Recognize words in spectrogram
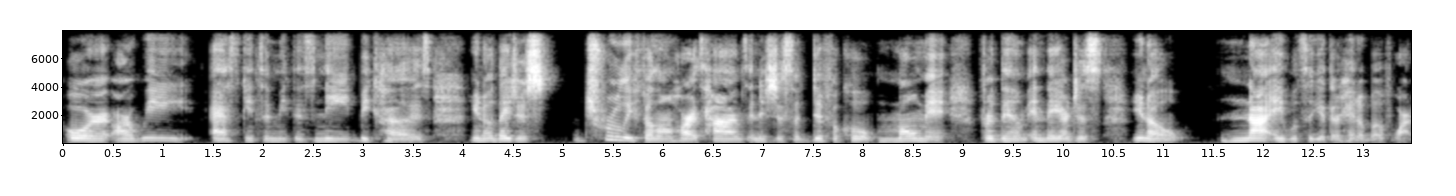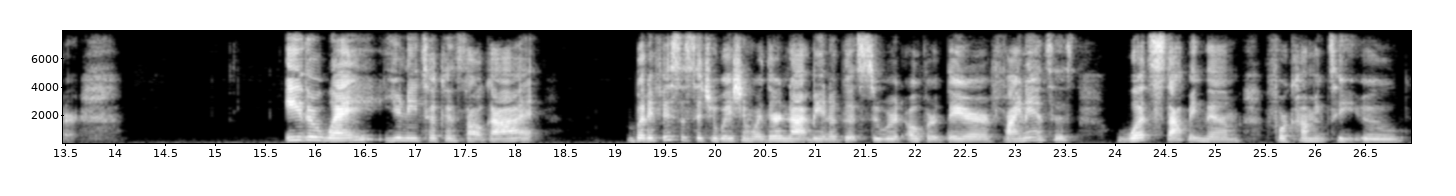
Or are we asking to meet this need because, you know, they just truly fell on hard times and it's just a difficult moment for them and they are just, you know, not able to get their head above water. Either way, you need to consult God. But if it's a situation where they're not being a good steward over their finances, what's stopping them for coming to you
